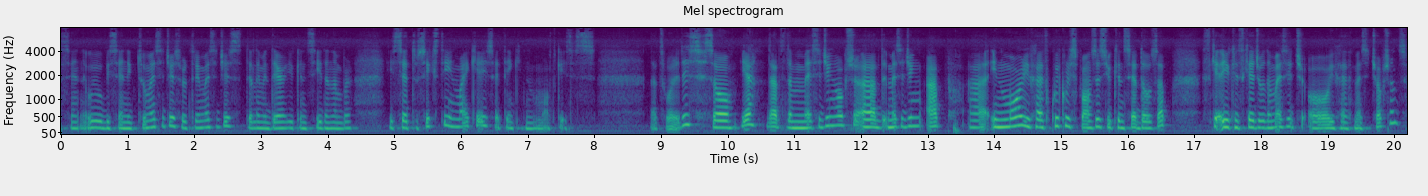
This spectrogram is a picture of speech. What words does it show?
send, we will be sending two messages or three messages. The limit there you can see the number is set to 60 in my case. I think in most cases that's what it is. So yeah that's the messaging option uh, the messaging app. Uh, in more you have quick responses. You can set those up. You can schedule the message or you have message options.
